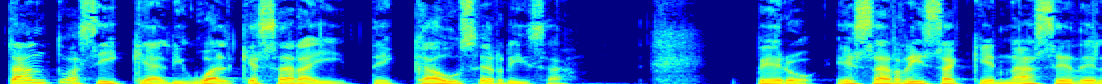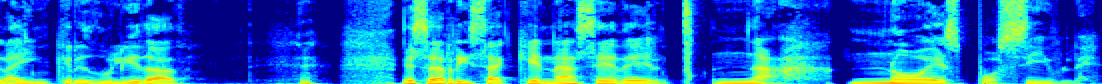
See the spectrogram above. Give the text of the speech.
tanto así que al igual que Sarai te cause risa, pero esa risa que nace de la incredulidad, esa risa que nace de, nah, no es posible,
